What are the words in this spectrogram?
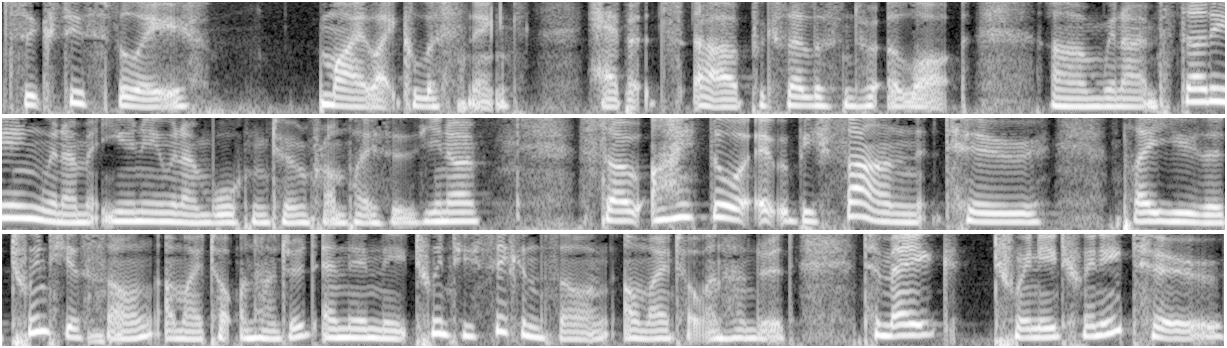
successfully my like listening habits uh, because I listen to it a lot um, when I'm studying, when I'm at uni, when I'm walking to and from places, you know. So I thought it would be fun to play you the 20th song on my top 100 and then the 22nd song on my top 100 to make 2022.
